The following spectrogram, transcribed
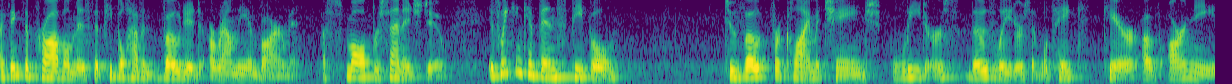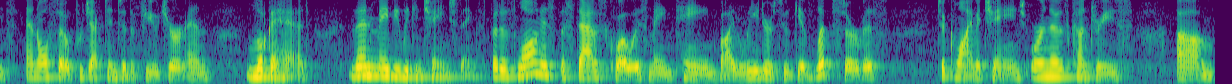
I think the problem is that people haven't voted around the environment. A small percentage do. If we can convince people to vote for climate change leaders, those leaders that will take care of our needs and also project into the future and look ahead, then maybe we can change things. But as long as the status quo is maintained by leaders who give lip service to climate change, or in those countries um,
